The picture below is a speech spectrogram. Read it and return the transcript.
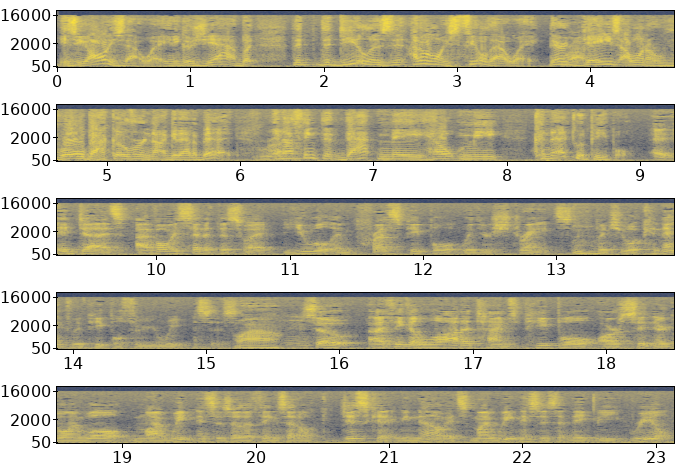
Is he always that way?" And he goes, "Yeah." But the the deal is that I don't always feel that way. There are Right. days I want to roll back over and not get out of bed, Right. and I think that that may help me connect with people. It it does. I've always said it this way: you will impress people with your strengths, mm-hmm. but you will connect with people through your weaknesses. Wow. Mm. So I think a lot of times people are sitting there going, "Well, my weaknesses are the things that'll disconnect me." No, it's my weaknesses that make me real.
